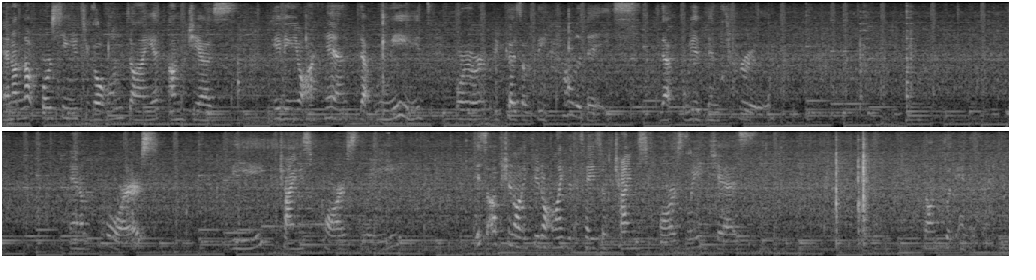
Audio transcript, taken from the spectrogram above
And I'm not forcing you to go on diet. I'm just giving you a hint that we need for because of the holidays that we've been through. And of course, the Chinese parsley. It's optional if you don't like the taste of Chinese parsley, just don't put anything.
